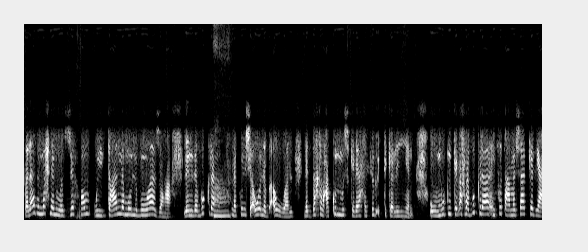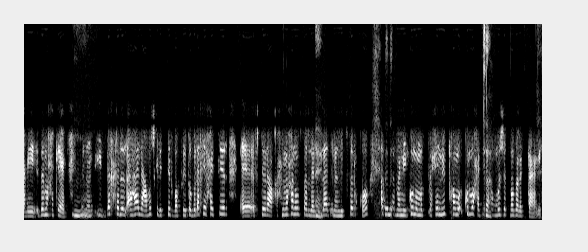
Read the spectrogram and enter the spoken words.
فلازم نحن نوجههم ويتعلموا المواجهة لأن إذا بكرة آه. إحنا كل شيء أول باول نتدخل على كل مشكلة حيصيروا اتكاليين. وممكن إحنا بكرة نفوت على مشاكل يعني زي ما حكيت إنه يتدخل الأهالي على مشكلة كثير بسيطة وبالأخير حيصير آه افتراق. إحنا ما حنوصل للاولاد إنه يفترقوا أكثر من يكونوا مصلحين ويفهموا كل واحد يفهم وجهة نظر الثاني.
